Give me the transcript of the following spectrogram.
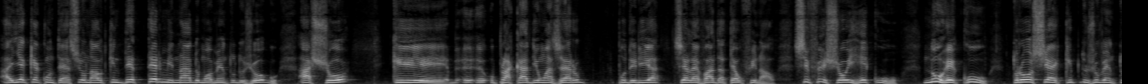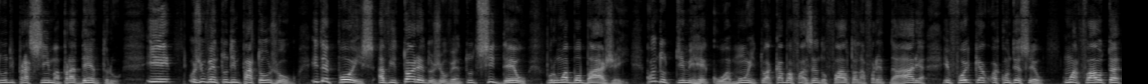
aí é que acontece, o Náutico em determinado momento do jogo achou que eh, eh, o placar de 1 a 0 poderia ser levado até o final. Se fechou e recuou. No recuo, trouxe a equipe do Juventude para cima, para dentro. E o Juventude empatou o jogo. E depois, a vitória do Juventude se deu por uma bobagem. Quando o time recua muito, acaba fazendo falta na frente da área e foi o que aconteceu. Uma falta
